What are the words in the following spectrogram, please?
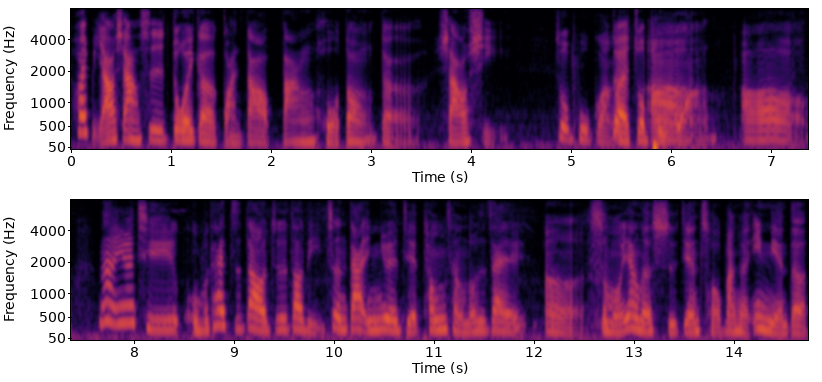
会比较像是多一个管道帮活动的消息。做曝光，对，做曝光。哦，那因为其实我不太知道，就是到底正大音乐节通常都是在呃什么样的时间筹办？可能一年的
